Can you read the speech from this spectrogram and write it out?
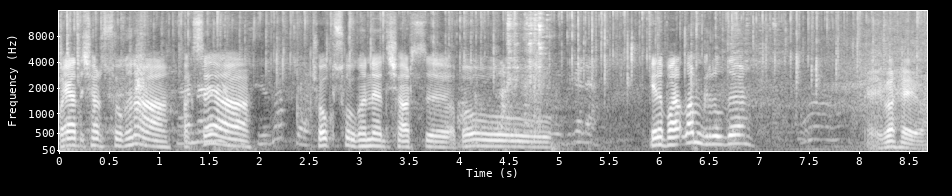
Bayağı dışarı soğuk ha. Baksana ya. Çok soğuk anne dışarısı. Oo. Yine baharatlar mı kırıldı? Eyvah eyvah.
